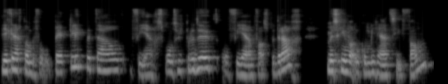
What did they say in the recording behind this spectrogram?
Je krijgt dan bijvoorbeeld per klik betaald, via een gesponsord product of via een vast bedrag. Misschien wel een combinatie van.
